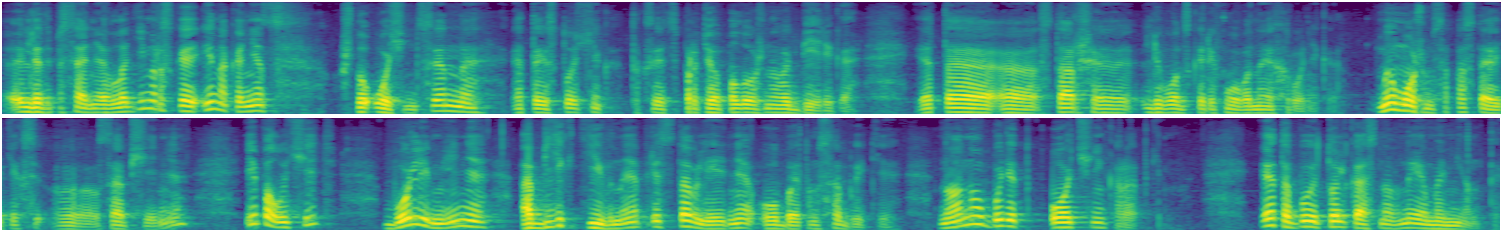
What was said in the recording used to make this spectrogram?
э, летописание Владимирское и, наконец, что очень ценно, это источник, так сказать, с противоположного берега. Это э, старшая Ливонская рифмованная хроника. Мы можем сопоставить их э, сообщения и получить более-менее объективное представление об этом событии. Но оно будет очень кратким. Это будут только основные моменты.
